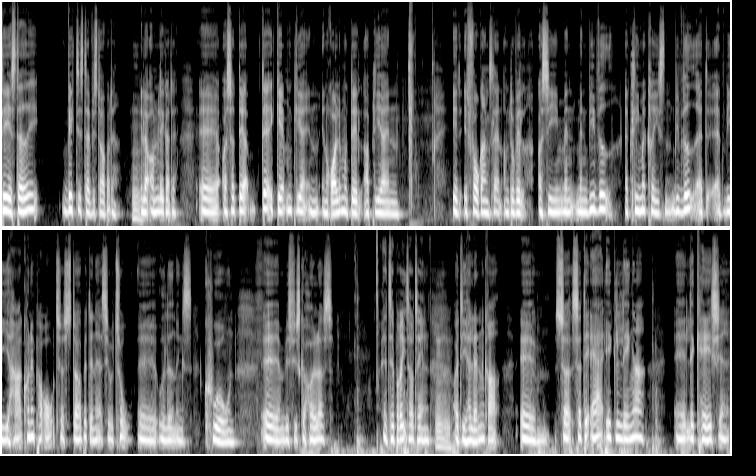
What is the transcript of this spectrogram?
det er stadig vigtigst, at vi stopper det, mm. eller omlægger det. Øh, og så der, derigennem bliver en, en rollemodel og bliver en, et, et forgangsland, om du vil, at sige, men, men vi ved, at klimakrisen, vi ved, at, at vi har kun et par år til at stoppe den her CO2-udledningskurven, øh, hvis vi skal holde os øh, til Paris-aftalen Mm. og de halvanden grad. Øh, så, så det er ikke længere øh, lækage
